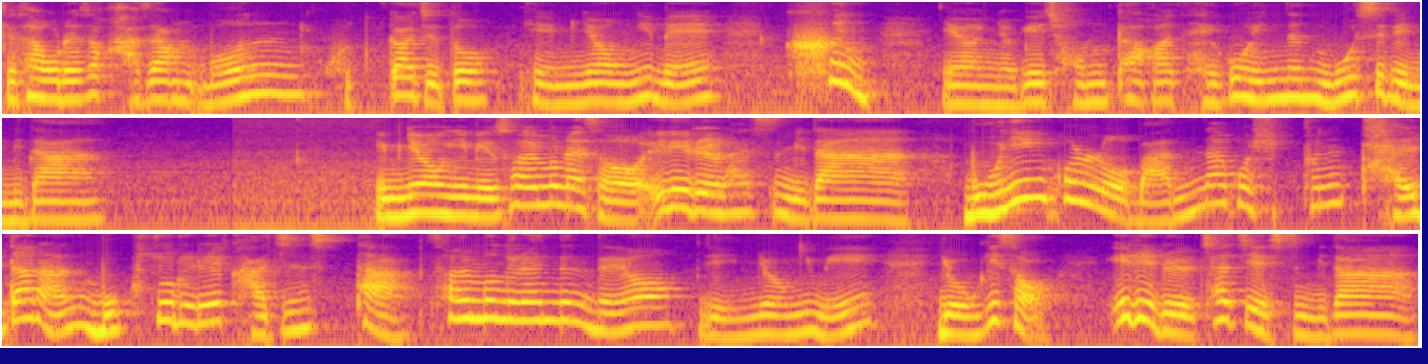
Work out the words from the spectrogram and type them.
서울에서 가장 먼 곳까지도 임영웅님의 큰 영향력이 전파가 되고 있는 모습입니다. 임영웅님이 설문에서 1위를 했습니다. 모닝콜로 만나고 싶은 달달한 목소리를 가진 스타 설문을 했는데요. 이제 임영웅님이 여기서 1위를 차지했습니다.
